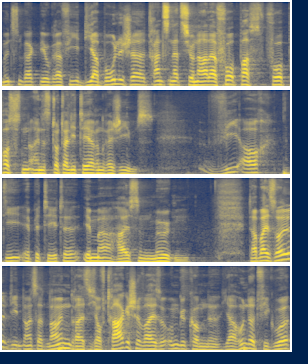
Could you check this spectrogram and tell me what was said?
Münzenberg-Biografie, diabolischer transnationaler Vorpost, Vorposten eines totalitären Regimes, wie auch die Epithete immer heißen mögen. Dabei soll die 1939 auf tragische Weise umgekommene Jahrhundertfigur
